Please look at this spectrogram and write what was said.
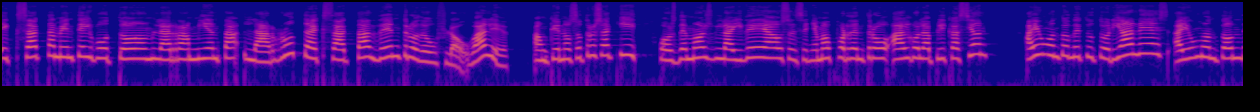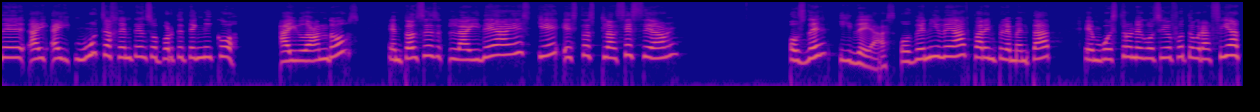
exactamente el botón, la herramienta, la ruta exacta dentro de UFlow, ¿vale? Aunque nosotros aquí os demos la idea, os enseñemos por dentro algo la aplicación, hay un montón de tutoriales, hay un montón de, hay, mucha gente en soporte técnico ayudándoos. Entonces, la idea es que estas clases sean, os den ideas, os den ideas para implementar en vuestro negocio de fotografía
